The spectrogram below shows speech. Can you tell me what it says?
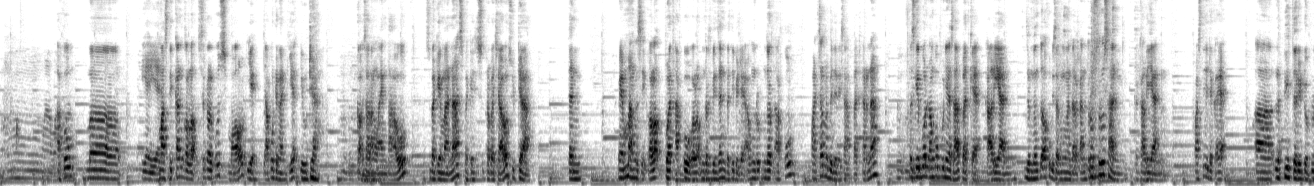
Oh, Aku iya iya memastikan kalau circleku small, ya, ya aku dengan dia ya udah. Hmm. Kalau seorang lain tahu sebagaimana, sebagai seberapa jauh sudah. Dan memang sih kalau buat aku, kalau menurut Vincent berarti beda. Menurut, menurut aku pacar lebih dari sahabat karena meskipun aku punya sahabat kayak kalian, belum tentu aku bisa mengandalkan terus-terusan ke kalian. Pasti ada kayak uh, lebih dari 24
